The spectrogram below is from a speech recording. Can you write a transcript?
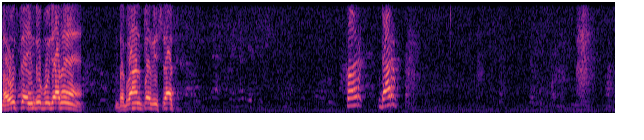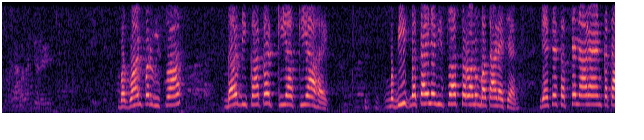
बहुत से हिंदू पूजा में भगवान पर विश्वास। कर डर भगवान पर विश्वास ડર દિખાકર કિયા કિયા હૈ બીક બતાવીને વિશ્વાસ કરવાનું બતાડે છે જૈસે સત્યનારાયણ કથા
